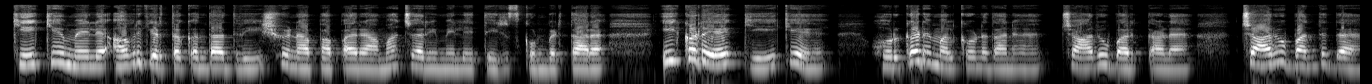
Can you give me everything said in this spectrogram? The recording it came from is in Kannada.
ಕೇಕೆ ಮೇಲೆ ಅವ್ರಿಗಿರ್ತಕ್ಕಂಥ ದ್ವೇಷನ ಪಾಪ ರಾಮಾಚಾರಿ ಮೇಲೆ ತೀರಿಸ್ಕೊಂಡ್ಬಿಡ್ತಾರೆ. ಈ ಕಡೆ ಕೇಕೆ ಹೊರಗಡೆ ಮಲ್ಕೊಂಡಿದ್ದಾನೆ. ಚಾರು ಬರ್ತಾಳೆ. ಚಾರು ಬಂದಿದ್ದೆ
